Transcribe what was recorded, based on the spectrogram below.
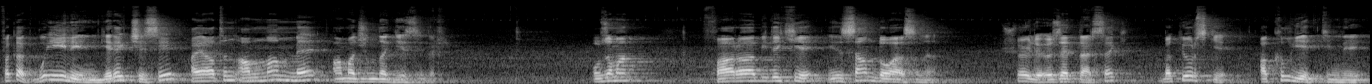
Fakat bu iyiliğin gerekçesi hayatın anlam ve amacında gezilir. O zaman Farabi'deki insan doğasını şöyle özetlersek bakıyoruz ki akıl yetkinliği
